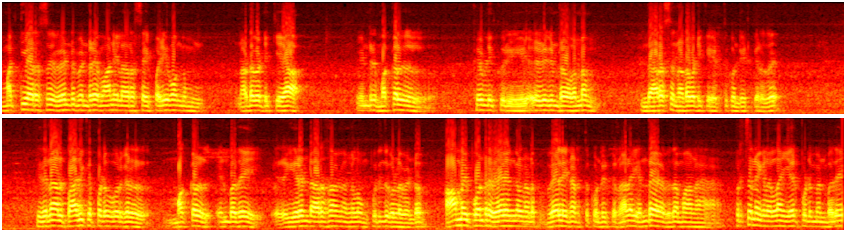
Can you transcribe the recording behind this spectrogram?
மத்திய அரசு வேண்டுமென்றே மாநில அரசை பழிவாங்கும் நடவடிக்கையா? என்று மக்கள் கேள்விக்குறி எழுகின்ற வண்ணம் இந்த அரசு நடவடிக்கை எடுத்துக்கொண்டிருக்கிறது. இதனால் பாதிக்கப்படுபவர்கள் மக்கள் என்பதை இரண்டு அரசாங்கங்களும் புரிந்து கொள்ள வேண்டும். ஆமை போன்ற வேகங்கள் நட வேலை நடத்தி கொண்டிருக்கிறதுனால எந்த விதமான பிரச்சனைகள் எல்லாம் ஏற்படும் என்பதை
